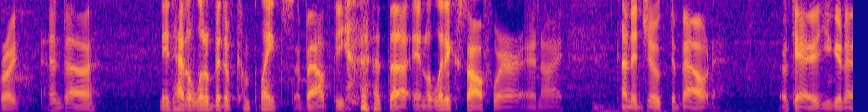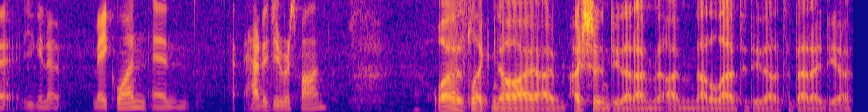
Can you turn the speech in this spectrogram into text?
Right. And uh, Nate had a little bit of complaints about the the analytics software, and I kind of joked about, okay, you gonna you gonna make one? And how did you respond? Well, I was like, no, I, I I shouldn't do that. I'm I'm not allowed to do that. It's a bad idea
